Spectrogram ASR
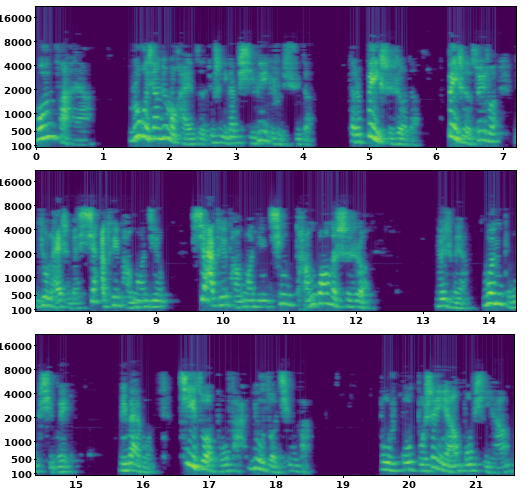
温法呀。如果像这种孩子，就是你看脾胃就是虚的，但是背是热的，背是的，所以说你就来什么下推膀胱经，下推膀胱经清膀胱的湿热，为什么呀？温补脾胃。明白不？既做补法，又做清法，补补补肾阳，补脾阳，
